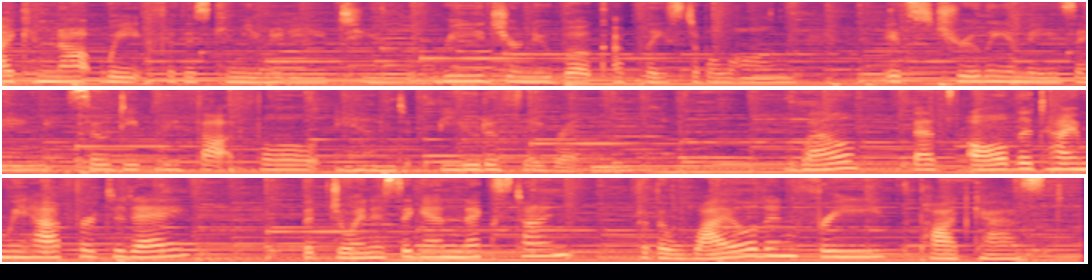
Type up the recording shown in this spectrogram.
I cannot wait for this community to read your new book, A Place to Belong. It's truly amazing, so deeply thoughtful and beautifully written. Well, that's all the time we have for today, but join us again next time for the Wild and Free podcast.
